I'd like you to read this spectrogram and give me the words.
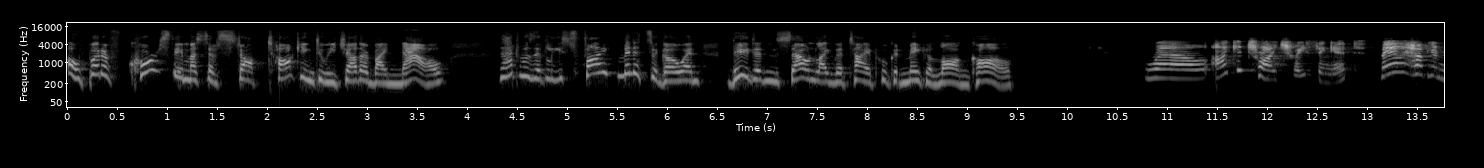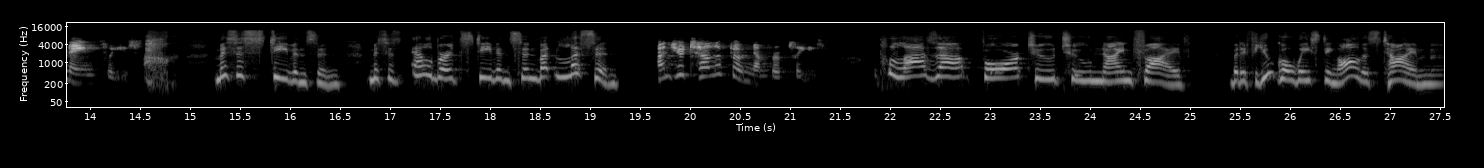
Oh, but of course they must have stopped talking to each other by now. That was at least five minutes ago, and they didn't sound like the type who could make a long call. Well, I could try tracing it. May I have your name, please? Oh, Mrs. Stevenson, Mrs. Elbert Stevenson, but listen And your telephone number, please. Plaza 42295. But if you go wasting all this time,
